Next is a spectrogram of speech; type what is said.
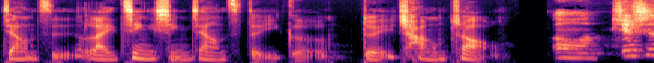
这样子来进行这样子的一个对长照。嗯、呃，其实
